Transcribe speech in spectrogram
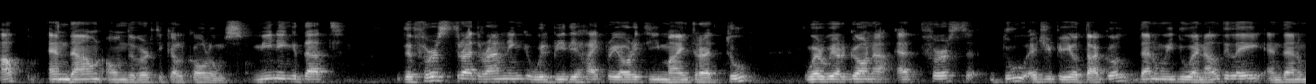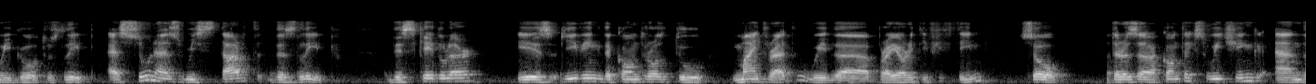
up and down on the vertical columns, meaning that the first thread running will be the high priority my thread 2, where we are gonna at first do a GPIO toggle, then we do an HAL delay, and then we go to sleep. As soon as we start the sleep, the scheduler is giving the control to my thread with uh, priority 15. So there's a context switching and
